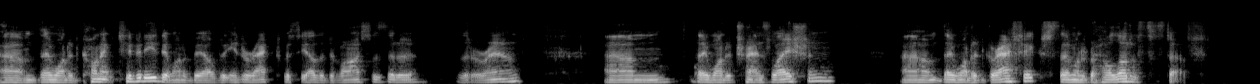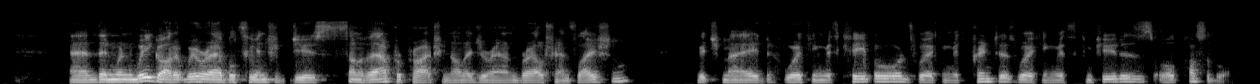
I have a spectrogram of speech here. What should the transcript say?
Um, they wanted connectivity. They wanted to be able to interact with the other devices that are that are around. Um, they wanted translation. Um, they wanted graphics. They wanted a whole lot of stuff. And then when we got it, we were able to introduce some of our proprietary knowledge around Braille translation, which made working with keyboards, working with printers, working with computers all possible.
